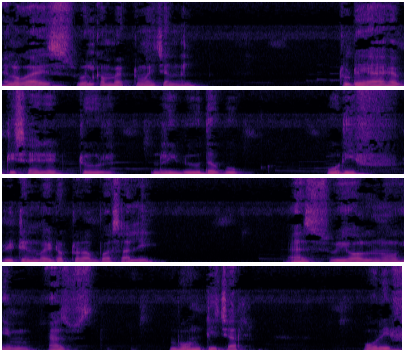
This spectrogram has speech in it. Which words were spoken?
hello guys welcome back to my channel. Today i have decided to review the book ORIF written by dr abbas ali. As we all know him as bone teacher ORIF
